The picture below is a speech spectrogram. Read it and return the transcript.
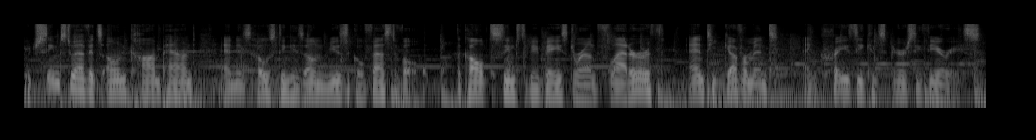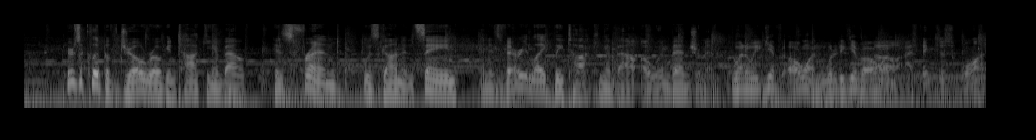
which seems to have its own compound and is hosting his own musical festival. The cult seems to be based around flat Earth, anti government, and crazy conspiracy theories. Here's a clip of Joe Rogan talking about his friend who has gone insane and is very likely talking about Owen Benjamin. When we give Owen, what did he give Owen? Oh, I think just one.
